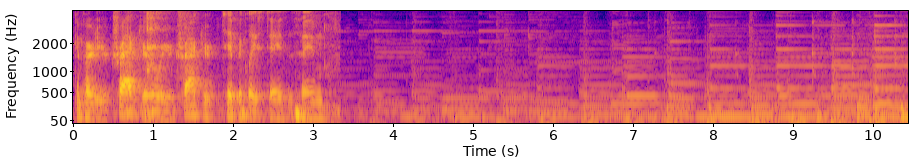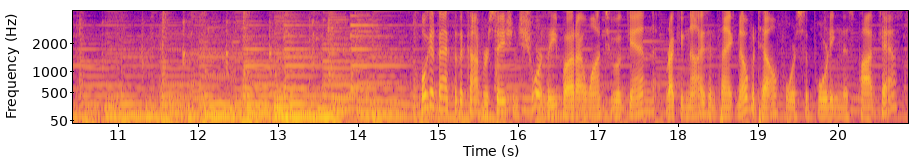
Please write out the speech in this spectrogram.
compared to your tractor, where your tractor typically stays the same. We'll get back to the conversation shortly, but I want to again recognize and thank Novatel for supporting this podcast.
